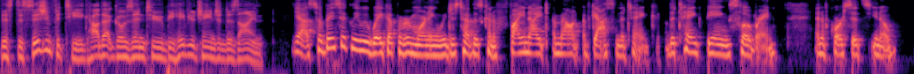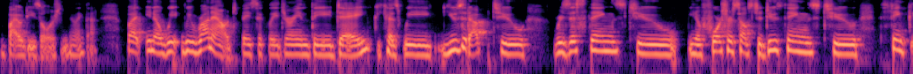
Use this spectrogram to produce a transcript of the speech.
this decision fatigue how that goes into behavior change and design Yeah, so basically, we wake up every morning. We just have this kind of finite amount of gas in the tank. The tank being slow brain, and of course, it's you know biodiesel or something like that. But you know, we we run out basically during the day because we use it up to resist things, to you know force ourselves to do things, to think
